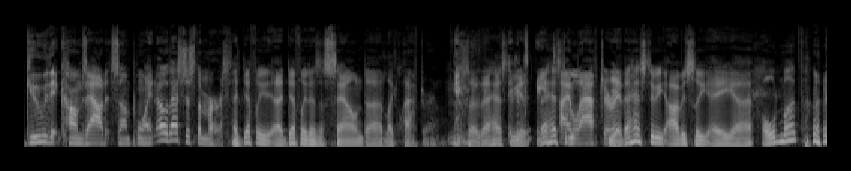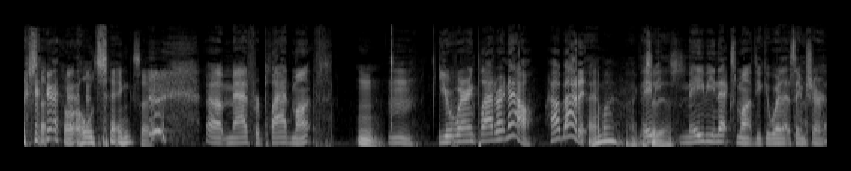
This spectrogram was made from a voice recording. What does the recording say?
goo that comes out at some point. Oh, that's just the mirth. It definitely uh, definitely doesn't sound uh, like laughter. So that has to be a, that has to be, anti-laughter, Yeah, that has to be obviously a uh, old month or, so- or old saying. So Uh, mad for plaid month. Mm. Mm. You're wearing plaid right now. How about it? am I? I guess Maybe it is. maybe next month you could wear that same shirt.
